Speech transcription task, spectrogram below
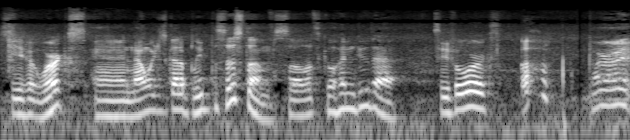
see if it works, and now we just gotta bleed the system. So let's go ahead and do that. See if it works. Oh, all right.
